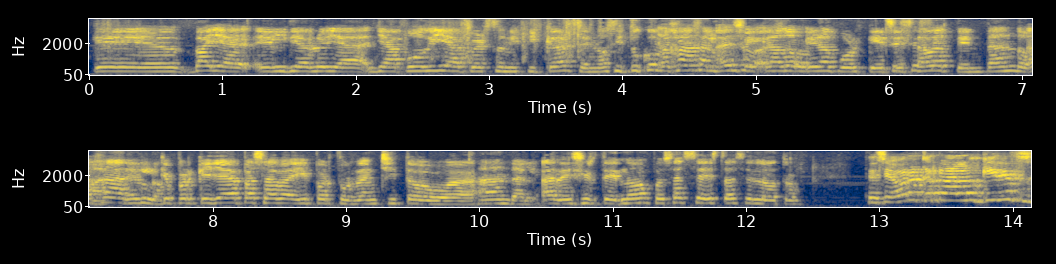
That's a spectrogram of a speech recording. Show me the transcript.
Que vaya, el diablo ya, ya podía personificarse, ¿no? Si tú cometías algún eso, pecado eso. era porque Sí, te sí, estaba sí. tentando a Ajá, hacerlo. que porque ya pasaba ahí por tu ranchito a, Ándale. a decirte, no, pues haz esto, haz el otro. te decía, ahora carnal, ¿no quieres,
